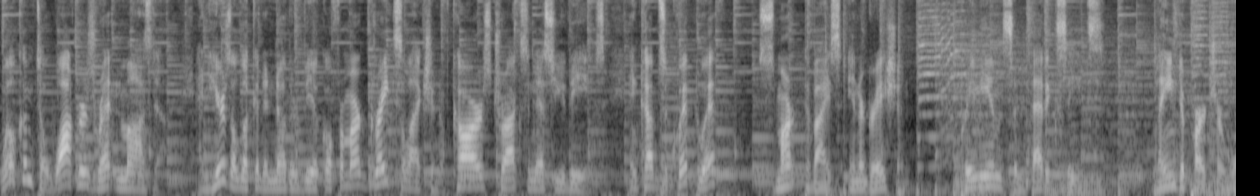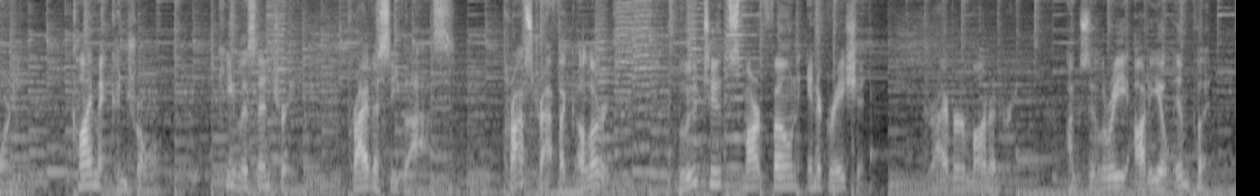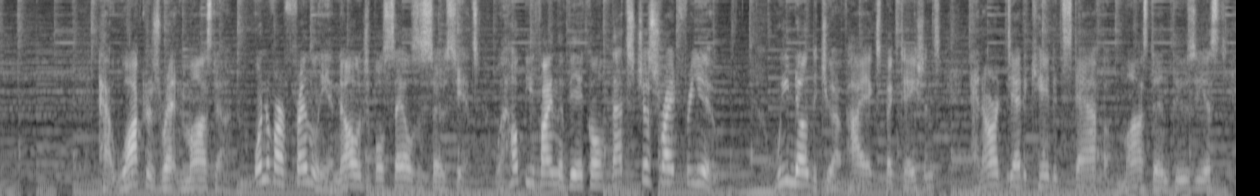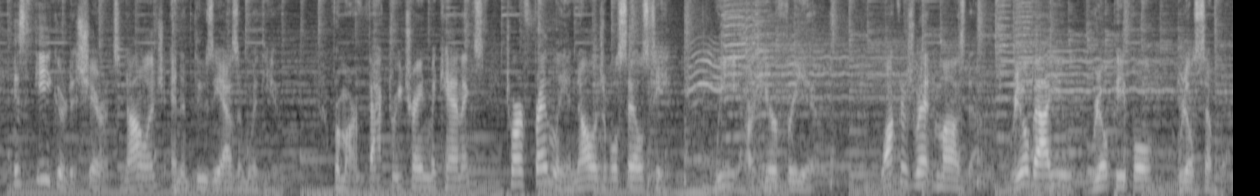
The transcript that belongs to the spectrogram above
Welcome to Walker's Renton Mazda. And here's a look at another vehicle from our great selection of cars, trucks, and SUVs. And comes equipped with smart device integration, premium synthetic seats, lane departure warning, climate control, keyless entry, privacy glass, cross traffic alert, Bluetooth smartphone integration, driver monitoring, auxiliary audio input. At Walker's Renton Mazda, one of our friendly and knowledgeable sales associates will help you find the vehicle that's just right for you. We know that you have high expectations, and our dedicated staff of Mazda enthusiasts is eager to share its knowledge and enthusiasm with you. From our factory trained mechanics to our friendly and knowledgeable sales team, we are here for you. Walker's Renton Mazda. Real value, real people, real simple.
